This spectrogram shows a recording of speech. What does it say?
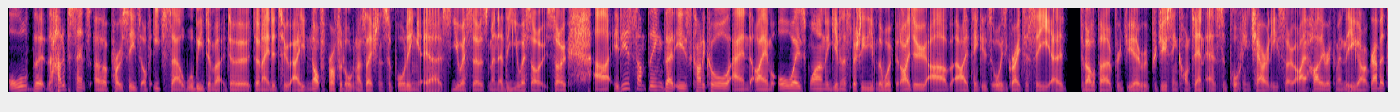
all the 100% of proceeds of each sale will be do- do- donated to a not-for-profit organization supporting uh, US servicemen at the USO. So uh, it is something that is kind of cool, and I am always one, given especially given the work that I do, uh, I think it's always great to see a developer producing content and supporting charity. So I highly recommend that you go and grab it.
